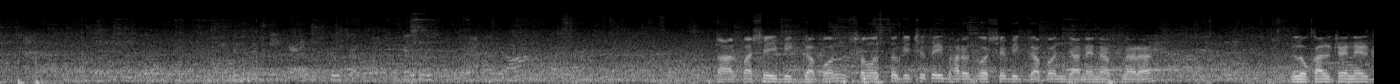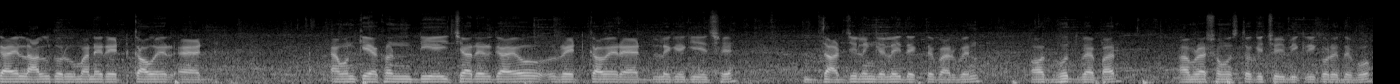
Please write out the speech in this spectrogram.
তার পাশেই বিজ্ঞাপন, সমস্ত কিছুতেই ভারতবর্ষে বিজ্ঞাপন, জানেন আপনারা। লোকাল ট্রেনের গায়ে লাল গরু মানে রেড কাউয়ের অ্যাড এমনকি এখন ডিএইচআর এর গায়েও রেড কাওয়ের অ্যাড লেগে গিয়েছে। দার্জিলিং গেলেই দেখতে পারবেন। অদ্ভুত ব্যাপার। আমরা সমস্ত কিছুই বিক্রি করে দেব।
